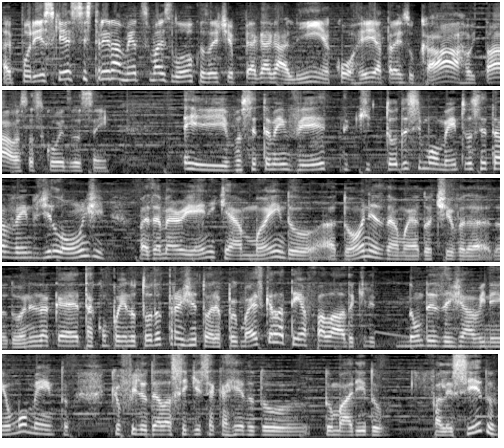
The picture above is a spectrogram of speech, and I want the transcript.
Aí por isso que esses treinamentos mais loucos, aí, tipo, pegar a galinha, correr atrás do carro e tal, essas coisas assim. E você também vê que todo esse momento você tá vendo de longe, mas a Marianne, que é a mãe do Adonis, né, a mãe adotiva da, do Adonis, é, tá acompanhando toda a trajetória. Por mais que ela tenha falado que ele não desejava em nenhum momento que o filho dela seguisse a carreira do, do marido falecido,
